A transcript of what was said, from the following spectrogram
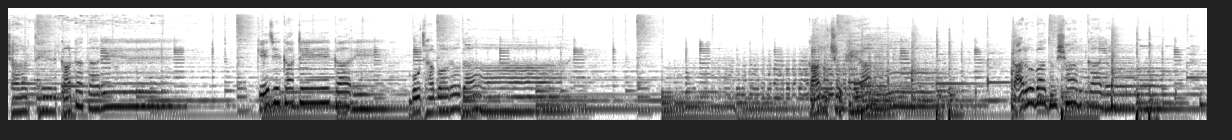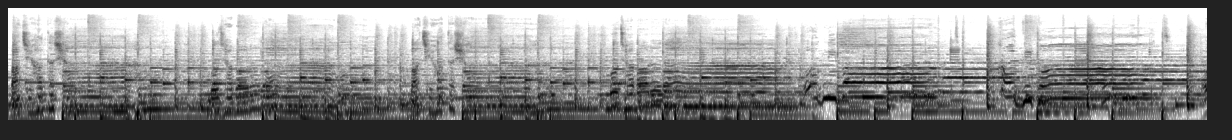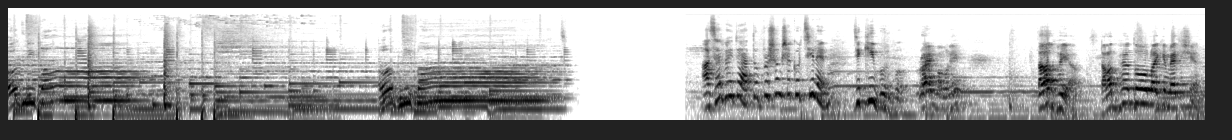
স্বার্থের কাঁটা তারে। কে যে কাটে, কারে বোঝা বড় কারও চোখে আলো, কারও বা ধূসর কালো বাঁচে হতাশা, বোঝা বড় বাঁচে হতাশা, বোঝা বড় দায়। আজহার ভাই তো এত প্রশংসা করছিলেন যে কি বলব? রাইট মামনি। তালাত ভাইয়া তালাত ভাইয়া তো লাইক এ ম্যাজিশিয়ান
